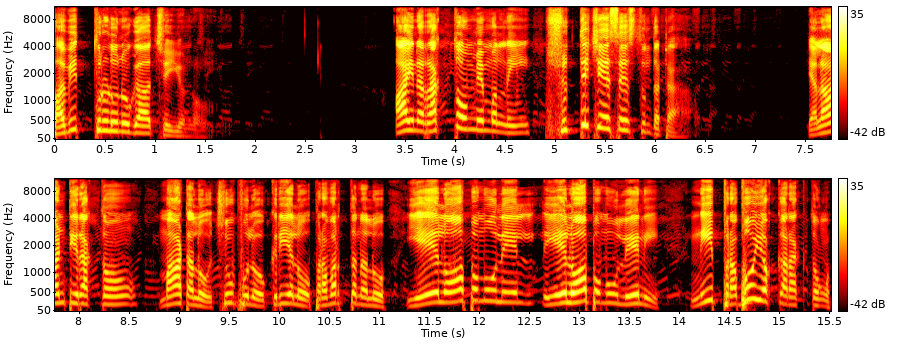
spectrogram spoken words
పవిత్రులునుగా చేయును. ఆయన రక్తం మిమ్మల్ని శుద్ధి చేసేస్తుందట. ఎలాంటి రక్తం? మాటలో చూపులో క్రియలో ప్రవర్తనలో ఏ లోపము లే ఏ లోపము లేని నీ ప్రభు యొక్క రక్తం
